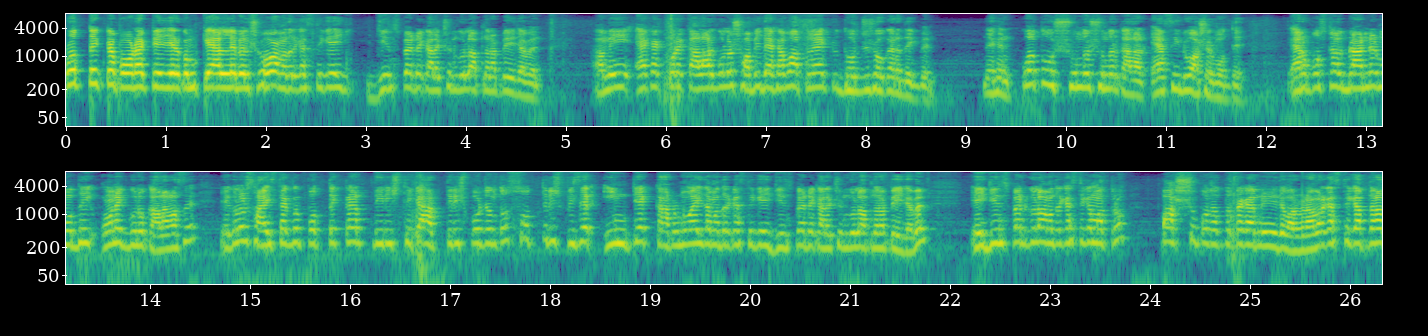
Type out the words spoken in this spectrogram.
প্রত্যেকটা প্রোডাক্টে যেরকম কেয়ার লেভেল সহ আমাদের কাছ থেকে এই জিন্স প্যান্টের কালেকশনগুলো আপনারা পেয়ে যাবেন। আমি এক এক করে কালারগুলো সবই দেখাবো, আপনারা একটু ধৈর্য সহকারে দেখবেন। দেখেন কত সুন্দর সুন্দর কালার অ্যাসিড ওয়াশের মধ্যে। অ্যারোপোস্টাল ব্র্যান্ডের মধ্যেই অনেকগুলো কালার আছে। এগুলোর সাইজ থাকবে প্রত্যেকটার তিরিশ থেকে আটত্রিশ পর্যন্ত, ছত্রিশ পিসের ইনটেক কার্টুন ওয়াইজ আমাদের কাছ থেকে এই জিন্স প্যান্টের কালেকশনগুলো আপনারা পেয়ে যাবেন। এই জিন্স প্যান্টগুলো আমাদের কাছ থেকে মাত্র পাঁচশো পঁচাত্তর টাকা আপনি নিতে পারবেন। আমার কাছ থেকে আপনারা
